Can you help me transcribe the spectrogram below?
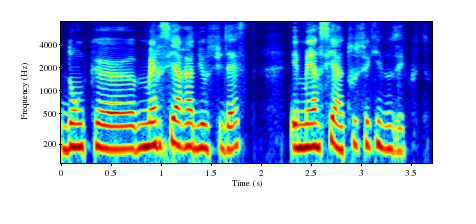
Donc, euh, merci à Radio Sud-Est et merci à tous ceux qui nous écoutent.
